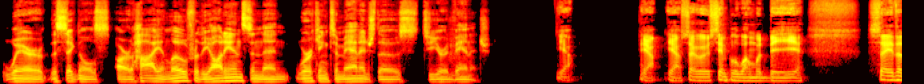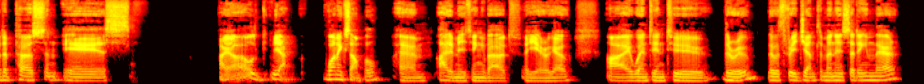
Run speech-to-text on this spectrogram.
where the signals are high and low for the audience and then working to manage those to your advantage. Yeah. Yeah. Yeah. So a simple one would be say that a person is I'll yeah, one example. Um, I had a meeting about a year ago. I went into the room. There were three gentlemen sitting in there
